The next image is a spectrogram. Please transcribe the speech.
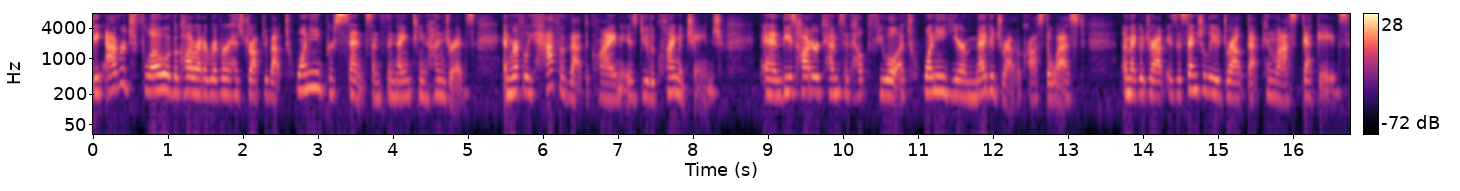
The average flow of the Colorado River has dropped about 20% since the 1900s, and roughly half of that decline is due to climate change. And these hotter temps have helped fuel a 20 year mega drought across the West. A mega drought is essentially a drought that can last decades.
